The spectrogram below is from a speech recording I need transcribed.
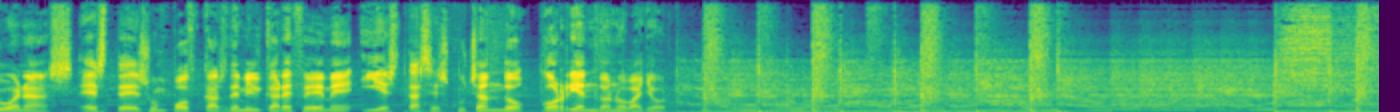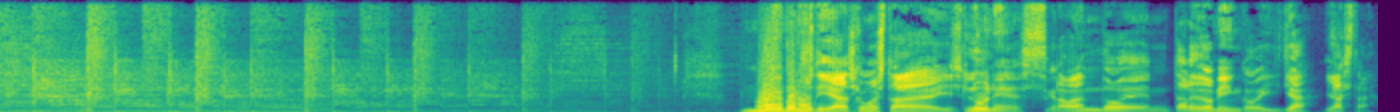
buenas, este es un podcast de Milcar FM y estás escuchando Corriendo a Nueva York. Muy buenos días, ¿cómo estáis? Lunes, grabando en tarde domingo y ya, ya está.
